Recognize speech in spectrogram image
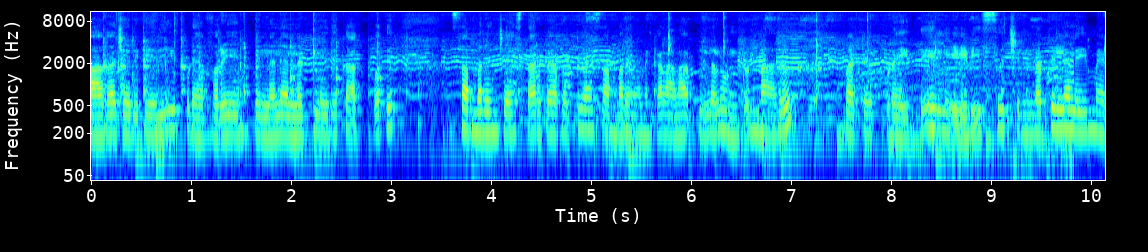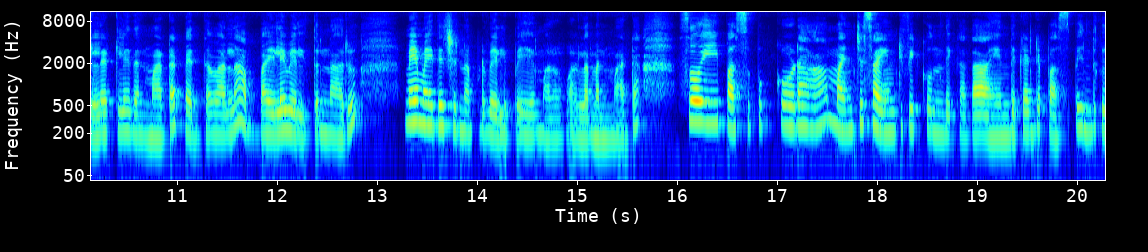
బాగా జరిగేది. ఇప్పుడు ఎవరు ఏం పిల్లలు వెళ్ళట్లేదు. కాకపోతే సంబరం చేస్తారు కాబట్టి ఆ సంబరం వెనకాల అలా పిల్లలు ఉంటున్నారు. బట్ ఇప్పుడైతే లేడీస్ చిన్న పిల్లలు ఏం వెళ్ళట్లేదు అనమాట పెద్దవాళ్ళు అబ్బాయిలే వెళ్తున్నారు. మేమైతే చిన్నప్పుడు వెళ్ళిపోయే వాళ్ళం అనమాట సో ఈ పసుపుకు కూడా మంచి సైంటిఫిక్ ఉంది కదా. ఎందుకంటే పసుపు ఎందుకు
